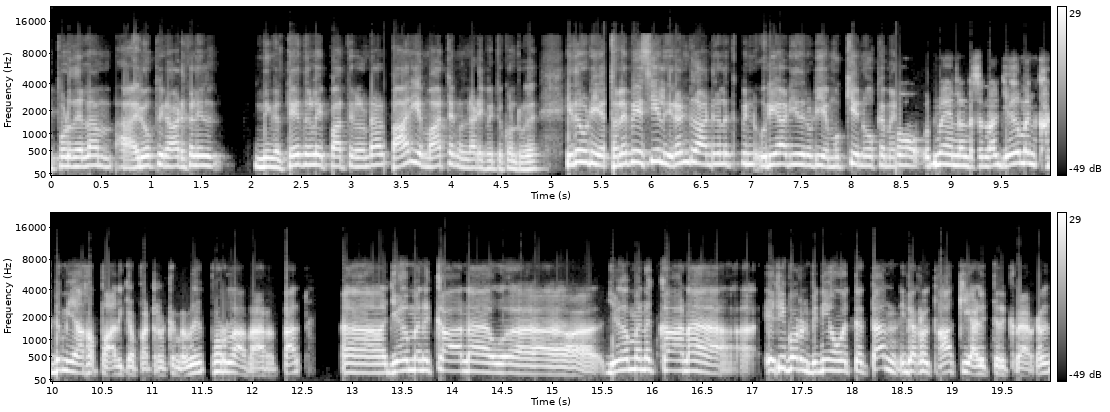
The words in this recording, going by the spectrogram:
இப்பொழுதெல்லாம் ஐரோப்பிய நாடுகளில் நீங்கள் தேர்தல்களை பார்த்தீர்கள் என்றால் பாரிய மாற்றங்கள் நடைபெற்றுக் கொண்டிருக்கிறது. இதனுடைய தொலைபேசியில் இரண்டு ஆண்டுகளுக்கு பின் உரையாடியதனுடைய முக்கிய நோக்கம் உண்மை என்னென்று சொன்னால் ஜெர்மன் கடுமையாக பாதிக்கப்பட்டிருக்கின்றது பொருளாதாரத்தால். ஆஹ் ஜெர்மனுக்கான ஜெர்மனுக்கான எரிபொருள் விநியோகத்தை தான் இவர்கள் தாக்கி அளித்திருக்கிறார்கள்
